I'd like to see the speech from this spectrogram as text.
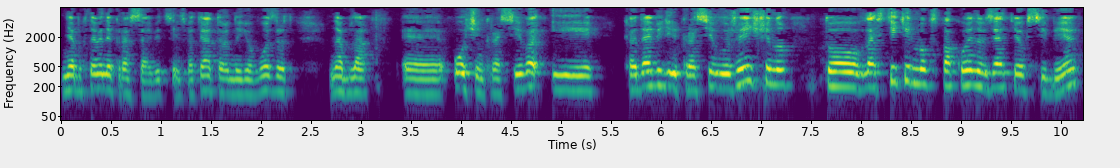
Необыкновенная красавица. Несмотря на ее возраст, она была э, очень красива. И когда видели красивую женщину, то властитель мог спокойно взять ее к себе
